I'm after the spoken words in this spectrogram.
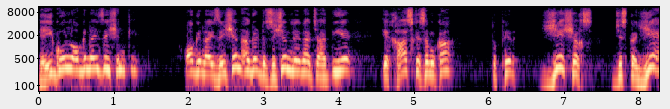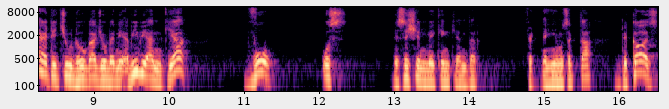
یہی گول آرگنائزیشن کے آرگنائزیشن اگر ڈسیشن لینا چاہتی ہے ایک خاص قسم کا تو پھر یہ شخص جس کا یہ ایٹیچیوڈ ہوگا جو میں نے ابھی بیان کیا وہ اس ڈسیشن میکنگ کے اندر فٹ نہیں ہو سکتا بیکاز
